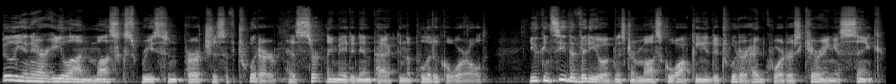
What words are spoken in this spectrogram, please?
Billionaire Elon Musk's recent purchase of Twitter has certainly made an impact in the political world. You can see the video of Mr. Musk walking into Twitter headquarters carrying a sink,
